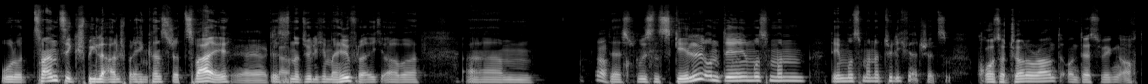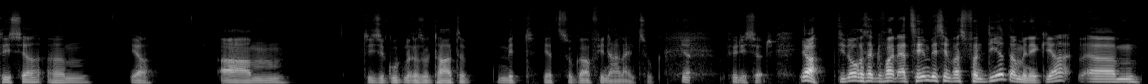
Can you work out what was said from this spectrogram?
wo du 20 Spieler ansprechen kannst statt zwei. Ja, ja, Das ist natürlich immer hilfreich, aber ähm, Ja. das ist ein Skill und den muss man, den muss man natürlich wertschätzen. großer Turnaround und deswegen auch dieses Jahr, ähm, ja, ähm, diese guten Resultate mit jetzt sogar Finaleinzug Ja. Für die Search. Ja, die Doris hat gefragt, erzähl ein bisschen was von dir, Dominik. Ja, ähm,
